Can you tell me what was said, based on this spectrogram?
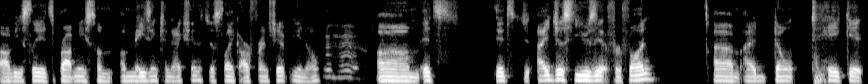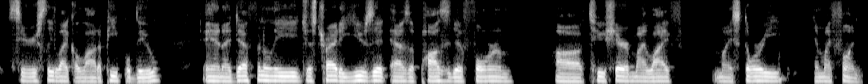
Obviously, it's brought me some amazing connections, just like our friendship. You know, hmm um it's it's i just use it for fun um i don't take it seriously like a lot of people do and i definitely just try to use it as a positive forum uh to share my life my story and my fun.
